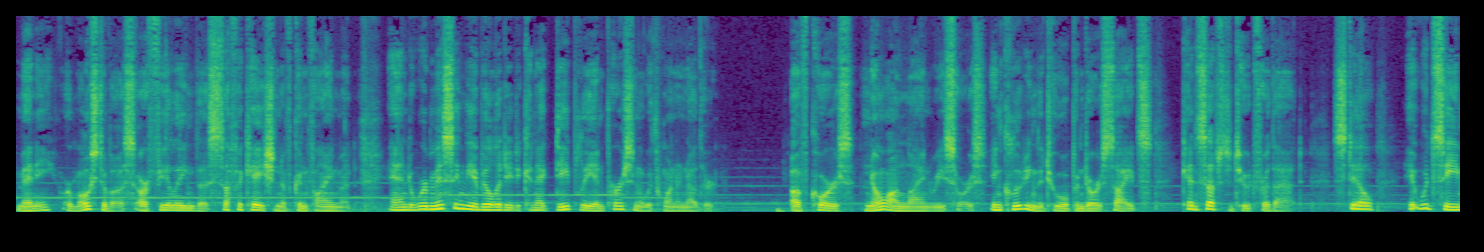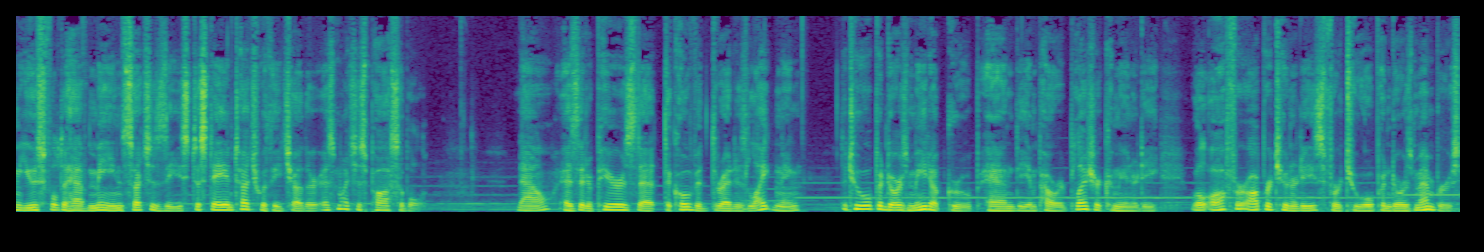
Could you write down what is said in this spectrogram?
Many, or most of us, are feeling the suffocation of confinement, and we're missing the ability to connect deeply in person with one another. Of course, no online resource, including the two open door sites, can substitute for that. Still, it would seem useful to have means such as these to stay in touch with each other as much as possible. Now, as it appears that the COVID threat is lightening, the Two Open Doors Meetup group and the Empowered Pleasure community will offer opportunities for Two Open Doors members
